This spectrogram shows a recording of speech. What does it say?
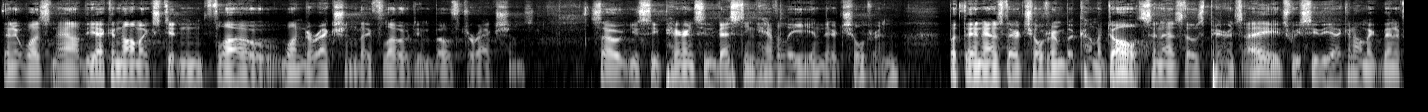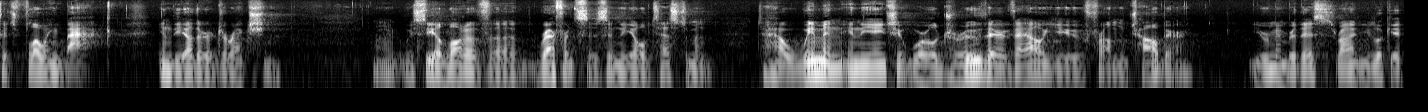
than it was now. The economics didn't flow one direction, they flowed in both directions. So you see parents investing heavily in their children, but then as their children become adults and as those parents age, we see the economic benefits flowing back in the other direction. Right? We see a lot of uh, references in the Old Testament to how women in the ancient world drew their value from childbearing. You remember this, right? You look at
